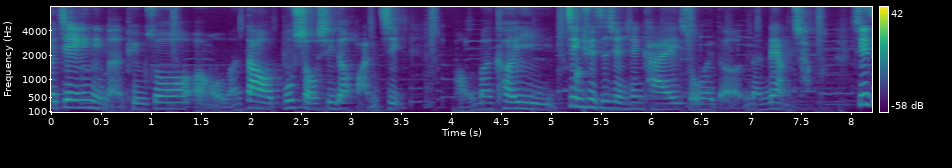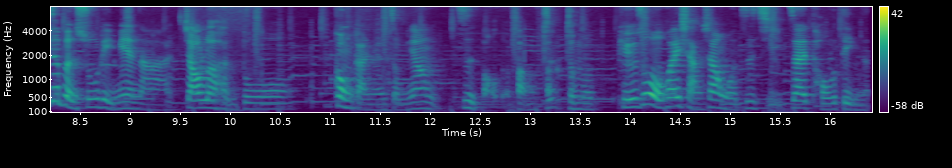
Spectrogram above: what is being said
会建议你们，比如说，呃，我们到不熟悉的环境，啊，我们可以进去之前先开所谓的能量场。其实这本书里面呢，教了很多共感人怎么样自保的方法。怎么？比如说，我会想象我自己在头顶呢，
